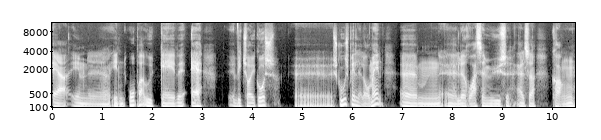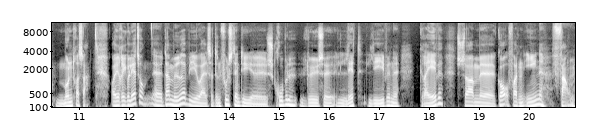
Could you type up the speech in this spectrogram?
er en, øh, en operaudgave af Victor Hugo's øh, skuespil eller roman, øh, øh Le Roi s'amuse, altså kongen mundrer sig. Og i Rigoletto, øh, der møder vi jo altså den fuldstændig øh, skrupelløse, let levende greve, som øh, går fra den ene favn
